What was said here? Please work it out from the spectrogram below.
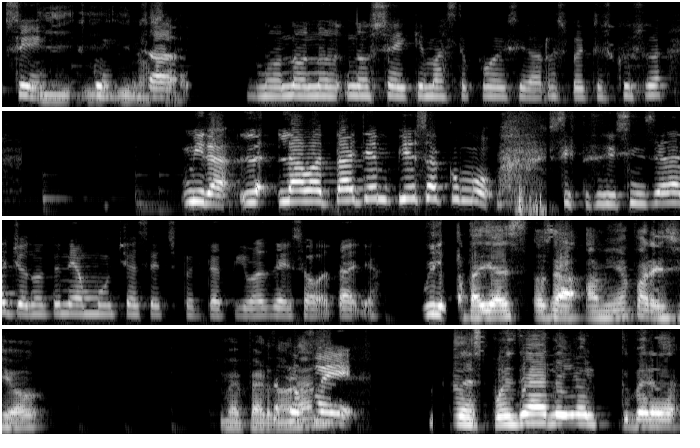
Sí. no, sé. no, no, no, sé qué más te puedo decir al respecto. Es que Mira, la, batalla empieza como, si te soy sincera, yo no tenía muchas expectativas de esa batalla. Uy, la batalla es, o sea, a mí me pareció, me perdonan, después de haber leído, el, pero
